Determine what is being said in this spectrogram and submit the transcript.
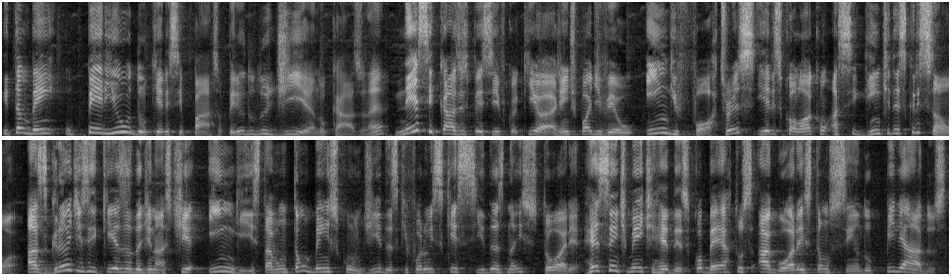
e também o período que ele se passa, o período do dia, no caso, né? Nesse caso específico aqui, ó, a gente pode ver o Ing Fortress, e eles colocam a seguinte descrição, ó. As grandes riquezas da dinastia Ing estavam tão bem escondidas que foram esquecidas na história. Recentemente redescobertos, agora estão sendo pilhados.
